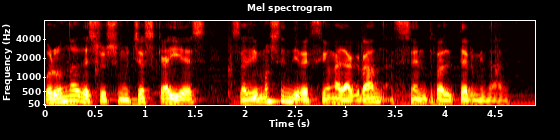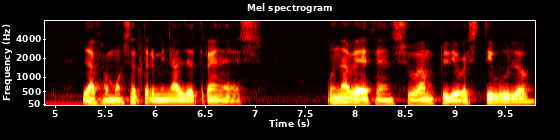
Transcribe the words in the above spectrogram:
Por una de sus muchas calles salimos en dirección a la Grand Central Terminal, la famosa terminal de trenes. Una vez en su amplio vestíbulo,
